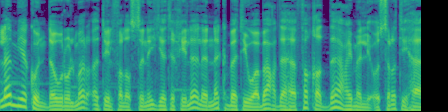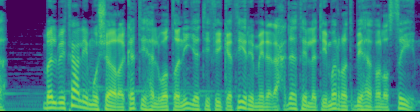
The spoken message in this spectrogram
لم يكن دور المرأة الفلسطينية خلال النكبة وبعدها فقط داعما لأسرتها، بل بفعل مشاركتها الوطنية في كثير من الأحداث التي مرت بها فلسطين.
